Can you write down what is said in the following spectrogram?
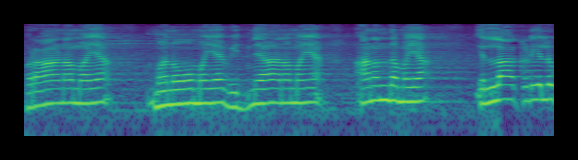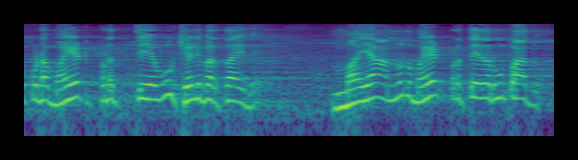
ಪ್ರಾಣಮಯ, ಮನೋಮಯ, ವಿಜ್ಞಾನಮಯ, ಆನಂದಮಯ ಎಲ್ಲ ಕಡೆಯಲ್ಲೂ ಕೂಡ ಮಯಟ್ ಪ್ರತ್ಯಯವು ಕೇಳಿ ಬರ್ತಾ ಇದೆ. ಮಯ ಅನ್ನೋದು ಮಯಟ್ ಪ್ರತ್ಯಯದ ರೂಪ ಅದು.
